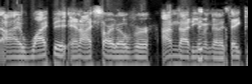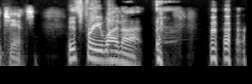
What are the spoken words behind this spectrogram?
I wipe it and I start over. I'm not even going to take the chance. It's free. Why not?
